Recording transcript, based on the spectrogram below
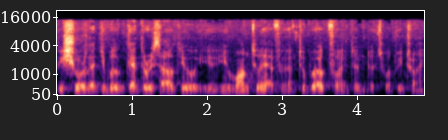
be sure that you will get the result you, you, you want to have. You have to work for it, and that's what we try.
